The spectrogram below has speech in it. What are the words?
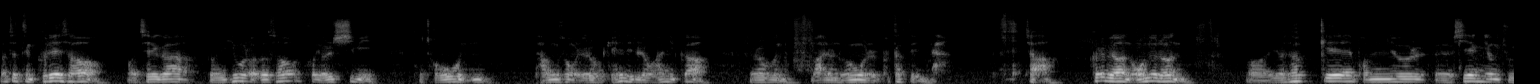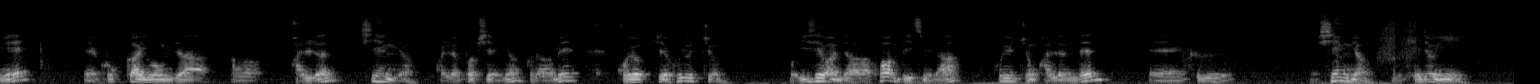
어쨌든 그래서 어, 제가 그 힘을 얻어서 더 열심히 더 좋은 방송을 여러분께 해드리려고 하니까 여러분 많은 응원을 부탁드립니다. 자, 그러면 오늘은 어, 여섯 개 법률 시행령 중에 예, 국가유공자 어, 관련 시행령, 관련법 시행령, 그 다음에 고엽제 후유증, 뭐 2세 환자가 포함되어 있습니다. 후유증 관련된 예, 그 시행령 개정이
